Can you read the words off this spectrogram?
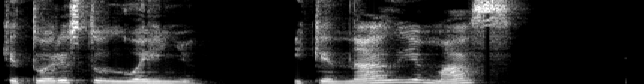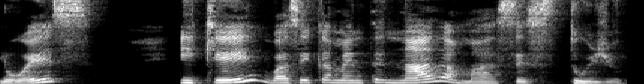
que tú eres tu dueño y que nadie más lo es y que básicamente nada más es tuyo,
